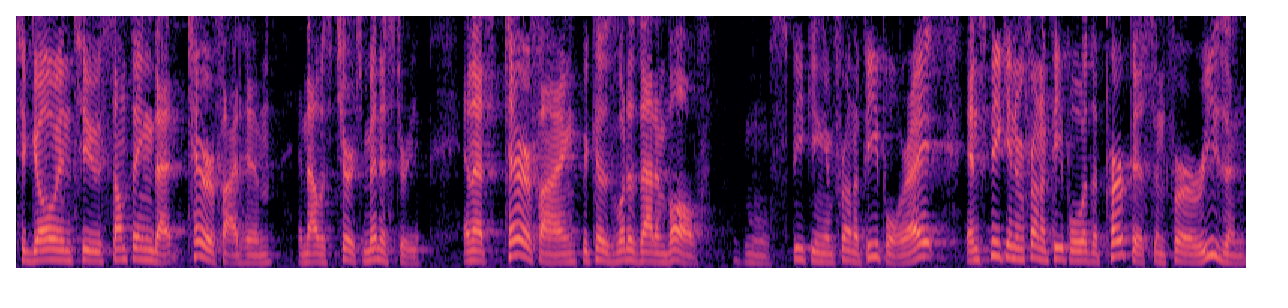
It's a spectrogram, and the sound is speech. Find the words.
to go into something that terrified him, and that was church ministry. And that's terrifying because what does that involve? Mm, speaking in front of people, right? And speaking in front of people with a purpose and for a reason.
